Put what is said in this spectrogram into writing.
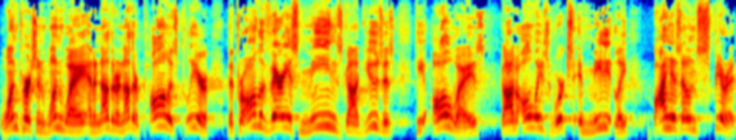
one person one way and another another. Paul is clear that for all the various means God uses, he always God always works immediately by his own Spirit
